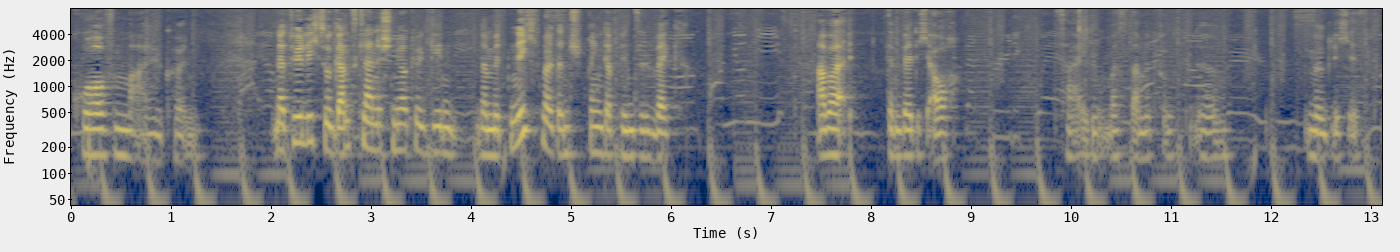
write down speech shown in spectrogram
Kurven malen können. Natürlich, so ganz kleine Schnörkel gehen damit nicht, weil dann springt der Pinsel weg. Aber dann werde ich auch zeigen, was damit äh, möglich ist.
